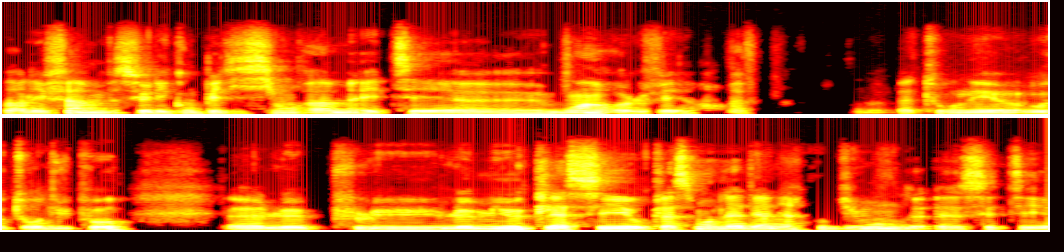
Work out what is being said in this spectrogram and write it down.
par les femmes, parce que les compétitions hommes étaient moins relevées va tourner autour du pot. le plus, le mieux classé au classement de la dernière Coupe du Monde, c'était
